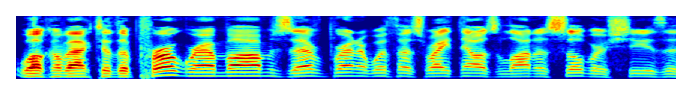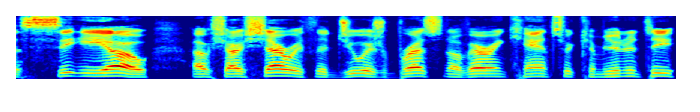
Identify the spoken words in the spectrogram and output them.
Welcome back to the program, Mom. Zev Brenner with us right now is Lana Silber. She is the CEO of Sharsheret, the Jewish breast and ovarian cancer community.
